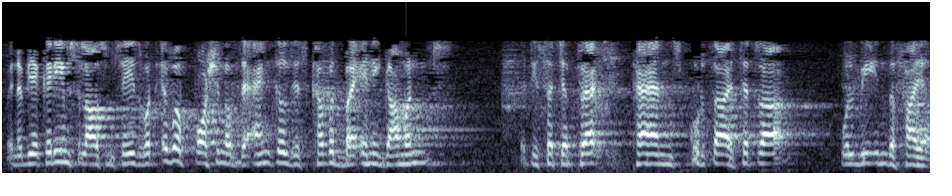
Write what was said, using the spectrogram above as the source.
When Nabi Kareem says, whatever portion of the ankles is covered by any garment, that is such a pants, kurta, etc., will be in the fire.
